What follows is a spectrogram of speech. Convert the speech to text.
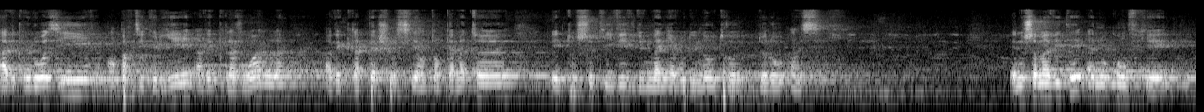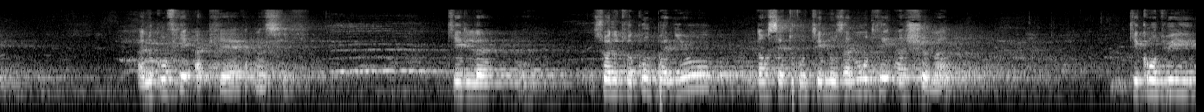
avec le loisir, en particulier avec la voile, avec la pêche aussi en tant qu'amateur, et tous ceux qui vivent d'une manière ou d'une autre de l'eau ainsi. Et nous sommes invités à nous confier, à nous confier à Pierre ainsi, qu'il soit notre compagnon dans cette route. Il nous a montré un chemin qui conduit,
